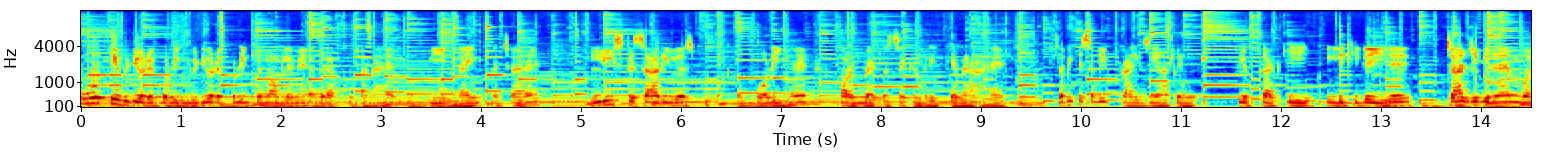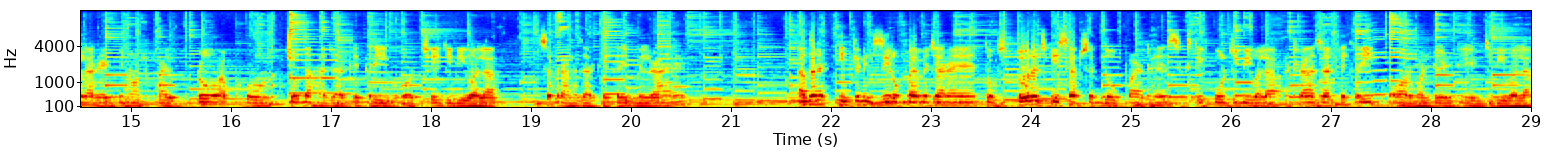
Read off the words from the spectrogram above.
4K video recording video recording के मामले में अगर आपको जाना है तो वी नाइन अच्छा है। लीस्ट सार यूएस बॉडी है और बेटर सेकेंडरी कैमरा है। सभी के सभी प्राइस यहाँ पे फ्लिपकार्ट की लिखी गई है। चार जी बी रैम वाला रेडमी नोट 5 प्रो आपको चौदह हज़ार के करीब और छः जी बी वाला सत्रह हज़ार के करीब मिल रहा है। अगर इंटरनेट ज़ीरो फाइव में जा रहे हैं तो स्टोरेज के हिसाब से दो पार्ट है। सिक्सटी फोर जी वाला अठारह हज़ार के करीब और one twenty eight G B वाला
